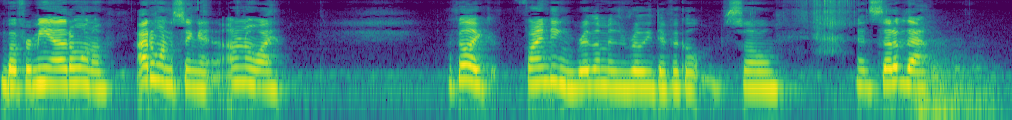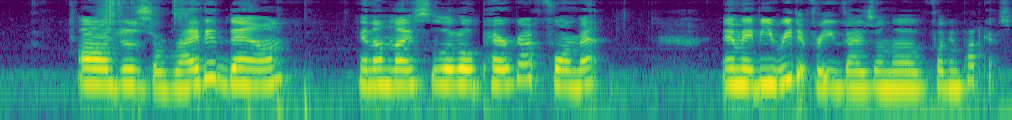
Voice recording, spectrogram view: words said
But for me, I don't want to. I don't want to sing it. I don't know why. I feel like finding rhythm is really difficult. So instead of that, I'll just write it down in a nice little paragraph format and maybe read it for you guys on the fucking podcast.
